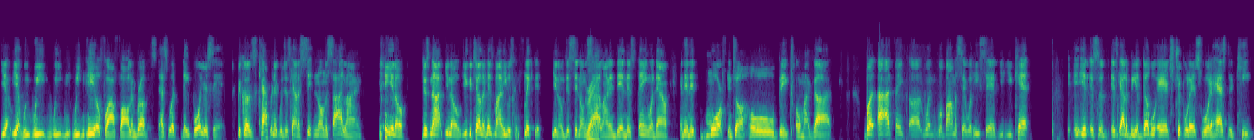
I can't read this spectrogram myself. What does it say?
yeah yeah we we we we kneel for our fallen brothers." That's what Nate Boyer said because Kaepernick was just kind of sitting on the sideline, you know, just not you know you could tell in his mind he was conflicted, you know, just sitting on the Right. sideline, and then this thing went down, and then it morphed into a whole big oh my god. But I, I think uh, when Obama said what he said, you, you can't. It, it's a. It's got to be a double edged, triple edged sword. It has to keep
